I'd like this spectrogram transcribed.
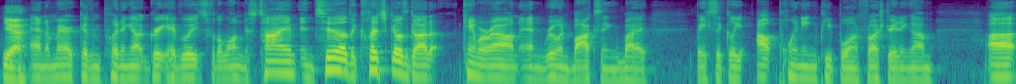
Yeah. And America's been putting out great heavyweights for the longest time until the Klitschko's got came around and ruined boxing by basically outpointing people and frustrating them. Uh,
